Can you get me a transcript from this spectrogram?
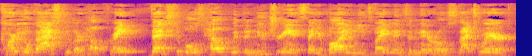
cardiovascular health, right? Vegetables help with the nutrients that your body needs, vitamins and minerals. So that's where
